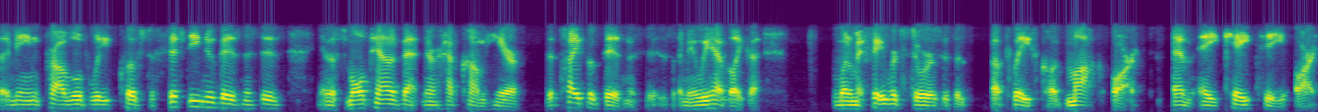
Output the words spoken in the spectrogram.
I mean, probably close to 50 new businesses in a small town of Ventnor have come here. The type of businesses. I mean, we have like a one of my favorite stores is a, a place called Mock Art, M A K T Art.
